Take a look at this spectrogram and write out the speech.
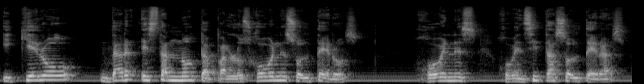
y quiero dar esta nota para los jóvenes solteros, jóvenes, jovencitas solteras,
